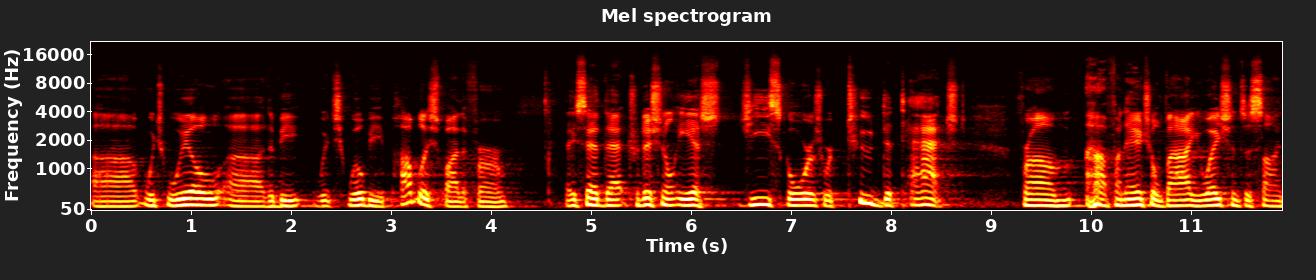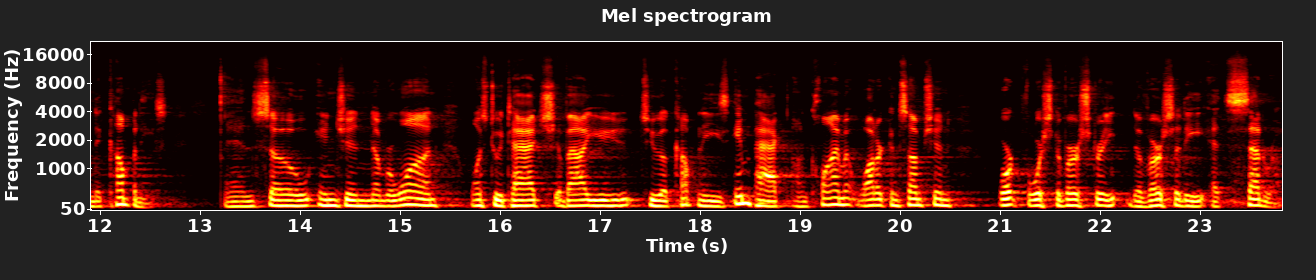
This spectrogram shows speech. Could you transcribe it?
uh, which will uh, to be which will be published by the firm. They said that traditional ESG scores were too detached from uh, financial valuations assigned to companies. And so, engine number one wants to attach a value to a company's impact on climate, water consumption, workforce diversity, diversity, etc.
